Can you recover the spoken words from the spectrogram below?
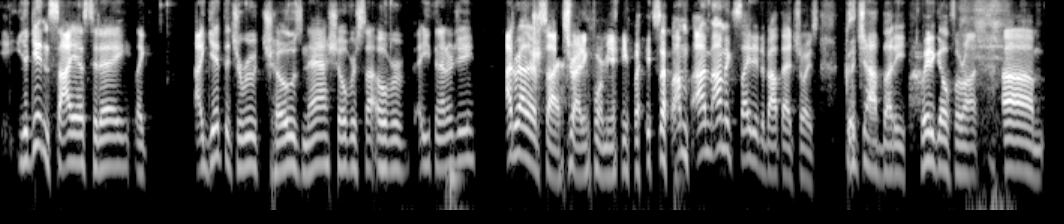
You're getting Saez today. Like I get that Geroux chose Nash over over Ethan Energy. I'd rather have Saez riding for me anyway. So I'm I'm I'm excited about that choice. Good job, buddy. Way to go, Florent. Um,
